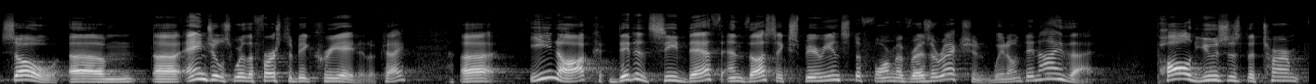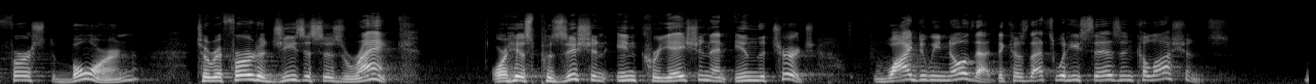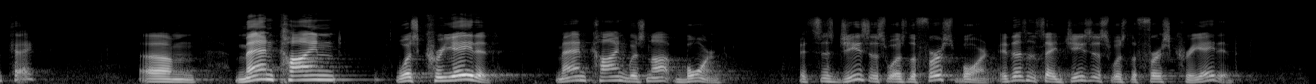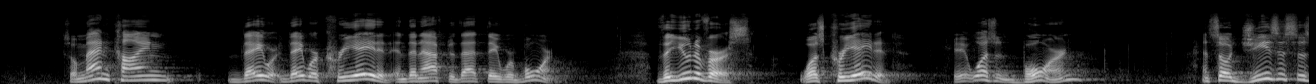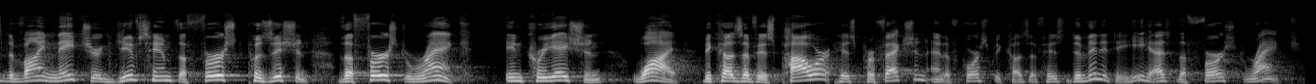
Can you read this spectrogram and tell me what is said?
So, um, uh, angels were the first to be created, okay? Uh, Enoch didn't see death and thus experienced a form of resurrection. We don't deny that. Paul uses the term firstborn to refer to Jesus' rank or his position in creation and in the church. Why do we know that? Because that's what he says in Colossians. Okay? Um, mankind was created. Mankind was not born. It says Jesus was the firstborn. It doesn't say Jesus was the first created. So mankind, they were, they were created and then after that they were born. The universe was created. It wasn't born. And so Jesus' divine nature gives Him the first position, the first rank in creation. Why? Because of His power, His perfection, and of course because of His divinity. He has the first rank.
